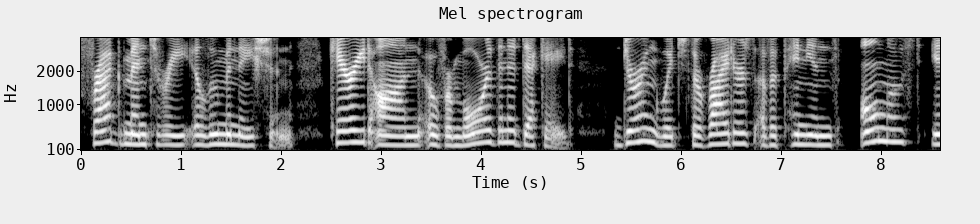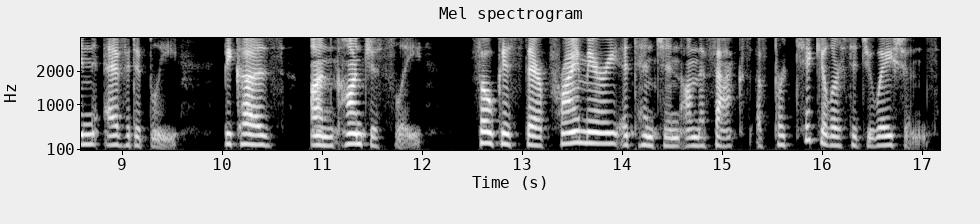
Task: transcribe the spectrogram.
fragmentary illumination carried on over more than a decade, during which the writers of opinions almost inevitably, because unconsciously, focus their primary attention on the facts of particular situations.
